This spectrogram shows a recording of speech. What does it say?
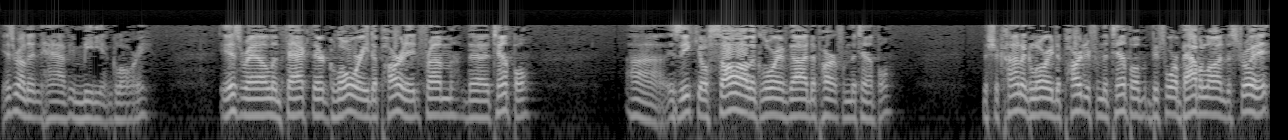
Israel didn't have immediate glory. Israel, in fact, their glory departed from the temple. Uh, Ezekiel saw the glory of God depart from the temple. The Shekinah glory departed from the temple before Babylon destroyed it.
